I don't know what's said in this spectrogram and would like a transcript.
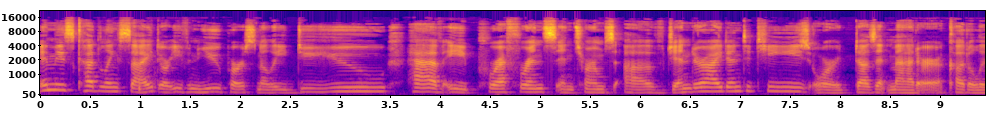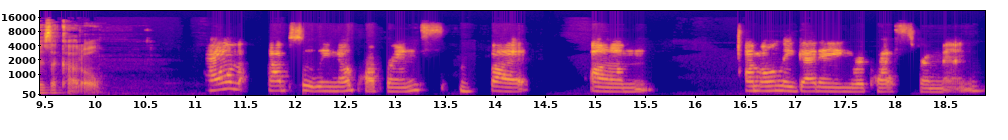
in this cuddling site, or even you personally, do you have a preference in terms of gender identities, or does it matter? A cuddle is a cuddle. I have absolutely no preference, but um, I'm only getting requests from men.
